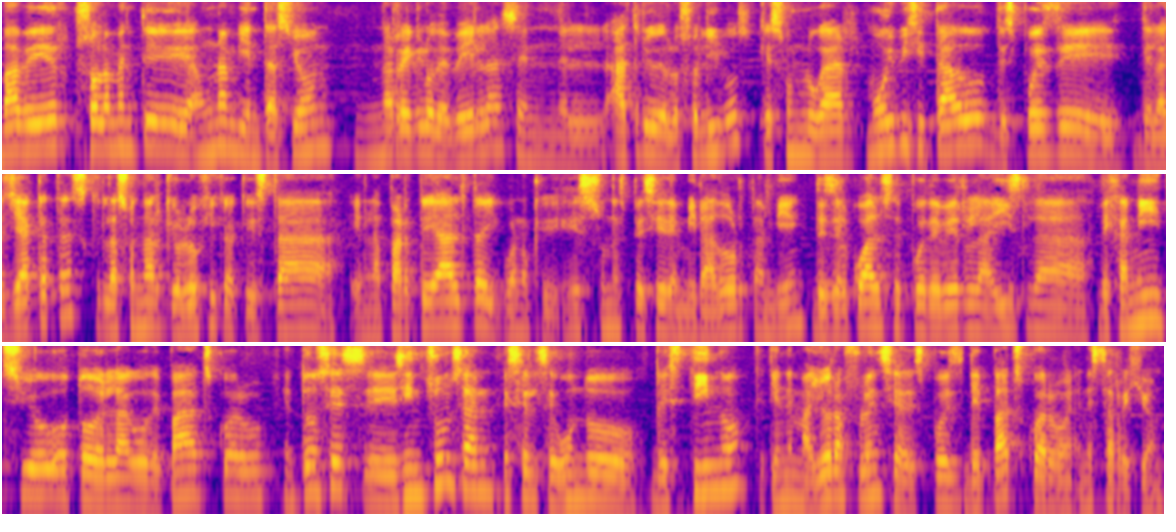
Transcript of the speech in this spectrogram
va a haber solamente una ambientación un arreglo de velas en el atrio de los olivos, que es un lugar muy visitado después de, de las Yacatas, que es la zona arqueológica que está en la parte alta y bueno, que es una especie de mirador también, desde el cual se puede ver la isla de Janitzio, todo el lago de Pátzcuaro. Entonces, eh, Sinsunzan es el segundo destino que tiene mayor afluencia después de Pátzcuaro en esta región.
